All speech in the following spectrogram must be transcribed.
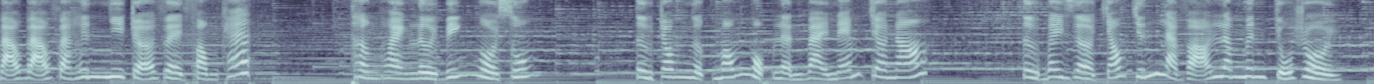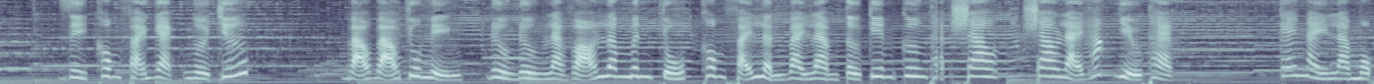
Bảo Bảo và Hinh Nhi trở về phòng khác. Thần hoàng lười biến ngồi xuống. Từ trong ngực móng một lệnh bài ném cho nó. Từ bây giờ cháu chính là võ lâm minh chủ rồi. Gì không phải gạt người chứ? Bảo bảo chu miệng. Đường đường là võ lâm minh chủ, Không phải lệnh bài làm từ kim cương thạch sao? Sao lại hắc diệu thạch Cái này là một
